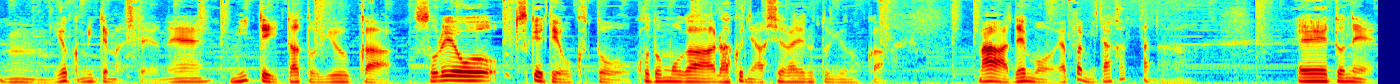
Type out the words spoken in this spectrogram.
うん、よく見てましたよね。見ていたというか、それをつけておくと子供が楽にあしらえるというのか。まあでも、やっぱ見たかったな。えっ、ー、とね、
